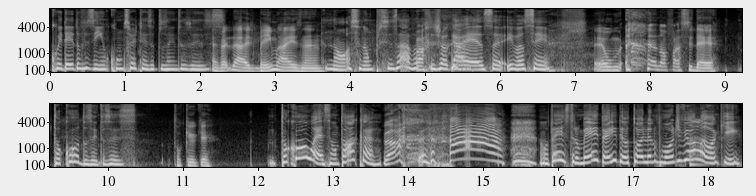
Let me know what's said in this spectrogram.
Cuidei do vizinho, com certeza 200 vezes. É verdade, bem mais, né? Nossa, não precisava jogar essa. E você? Eu, eu não faço ideia. Tocou 200 vezes? Toquei o quê? Tocou, ué, você não toca? Ah! Não tem instrumento ainda? Eu tô olhando pra um monte de violão aqui.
